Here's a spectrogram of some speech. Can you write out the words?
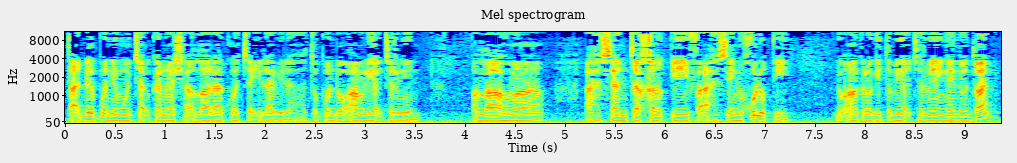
Tak ada pun dia mengucapkan Masya Allah la quwata illa billah ataupun doa melihat cermin. Allahumma ahsanta khalqi fa ahsin khuluqi. Doa kalau kita melihat cermin kan tuan-tuan?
